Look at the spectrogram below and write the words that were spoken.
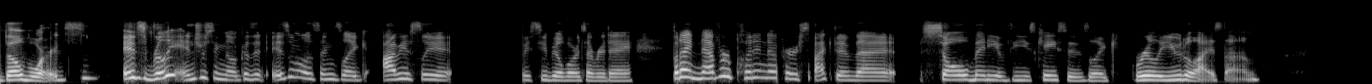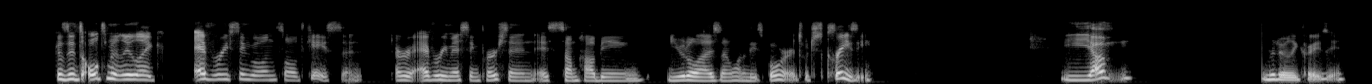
billboards. It's really interesting though because it is one of those things like obviously we see billboards every day, but I never put into perspective that so many of these cases like really utilize them. Because it's ultimately like every single unsolved case and or every missing person is somehow being utilized on one of these boards, which is crazy. Yep. Literally crazy.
